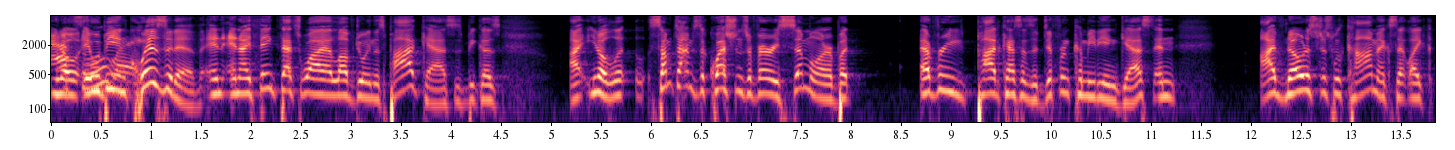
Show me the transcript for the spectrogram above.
Absolutely. know it would be inquisitive and and i think that's why i love doing this podcast is because I, you know, sometimes the questions are very similar, but every podcast has a different comedian guest. And I've noticed just with comics that like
